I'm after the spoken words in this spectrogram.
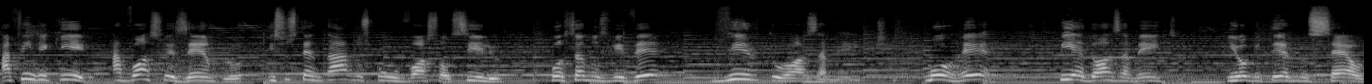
a fim de que, a vosso exemplo e sustentados com o vosso auxílio, possamos viver virtuosamente, morrer piedosamente e obter no céu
